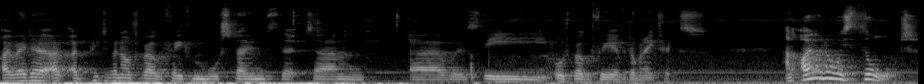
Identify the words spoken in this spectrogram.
I read a, I, I picked up an autobiography from Waterstones that um, uh, was the autobiography of a dominatrix. And I had always thought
